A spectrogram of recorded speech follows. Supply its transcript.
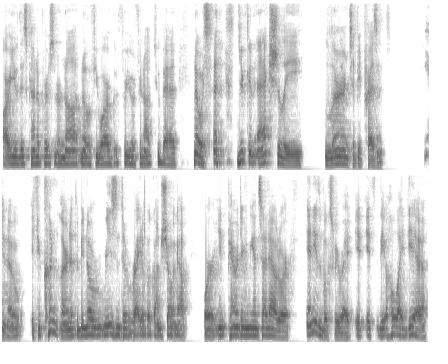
are you this kind of person or not? No, if you are, good for you. If you're not, too bad. No, it's you can actually learn to be present. Yeah. You know, if you couldn't learn it, there'd be no reason to write a book on showing up or in parenting from the inside out or any of the books we write, it, it, the whole idea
